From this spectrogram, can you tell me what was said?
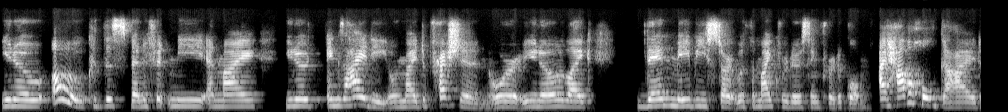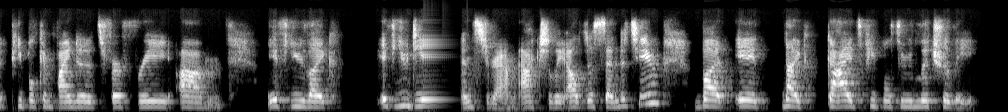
you know oh could this benefit me and my you know anxiety or my depression or you know like then maybe start with the microdosing protocol. I have a whole guide. People can find it. It's for free. Um, if you like if you DM Instagram, actually, I'll just send it to you. But it like guides people through literally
